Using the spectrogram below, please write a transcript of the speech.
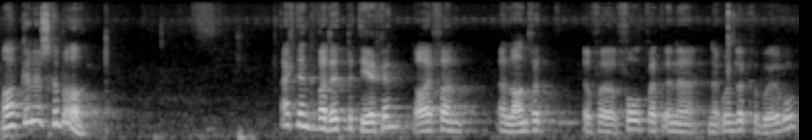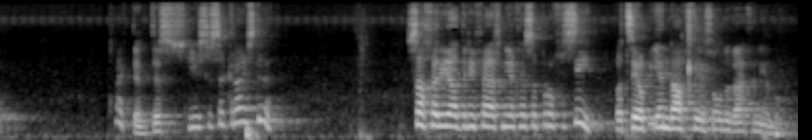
haar kinders gebaar. Ek dink wat dit beteken, daai van 'n land wat of 'n volk wat in 'n 'n oomblik gebore word. Ek dink dis Jesus se kruisdood. Sagaria 3 vers 9 is 'n profesie wat sê op een dag sal hy sonde weggeneem word.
